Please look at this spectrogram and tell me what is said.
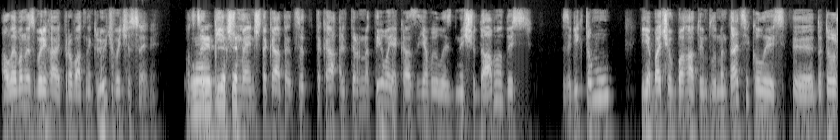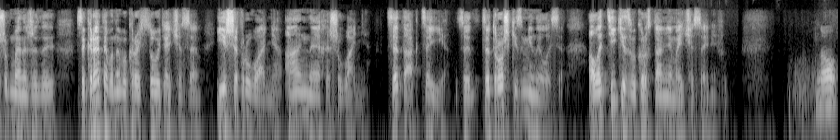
але вони зберігають приватний ключ в HSM. От Ну, більш-менш така, це така альтернатива, яка з'явилась нещодавно, десь з рік тому. І я бачив багато імплементацій, коли е, для того, щоб менеджери секрети, вони використовують HSM і шифрування, а не хешування. Це так, це є. Це, це трошки змінилося. Але тільки з використанням HSM. Ну,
